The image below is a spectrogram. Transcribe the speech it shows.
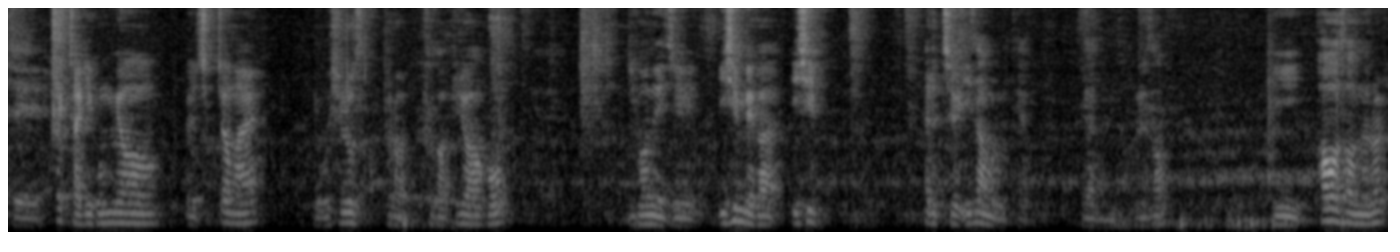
이제 핵 자기 공명을 측정할 이 오실로스코프가 필요하고 이거는 이제 20메가 20Hz 이상으로 돼야, 돼야 됩니다. 그래서 이 파워선을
